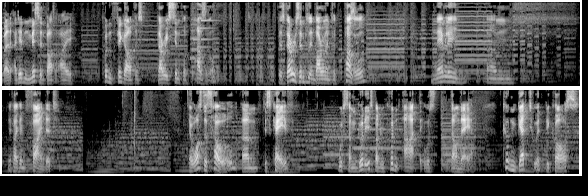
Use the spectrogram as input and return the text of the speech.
well, I didn't miss it, but I couldn't figure out this very simple puzzle. This very simple environmental puzzle, namely, um, if I can find it, there was this hole, um, this cave, with some goodies, but we couldn't, ah, it was down there. Couldn't get to it because,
